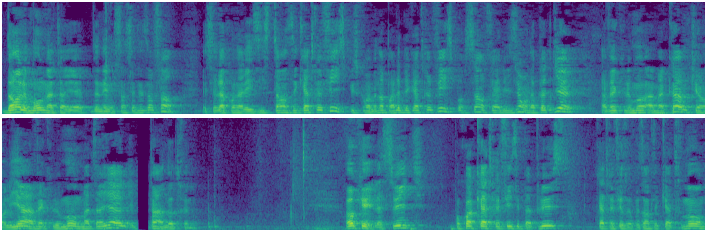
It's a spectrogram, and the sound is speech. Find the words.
dans le monde matériel, donner naissance à des enfants. Et c'est là qu'on a l'existence des quatre fils, puisqu'on va maintenant parler des quatre fils. Pour ça, on fait allusion, on appelle Dieu, avec le mot Amakom, qui est en lien avec le monde matériel et pas un autre nom. Ok, la suite. Pourquoi quatre fils et pas plus? Quatre fils représentent les quatre mondes.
